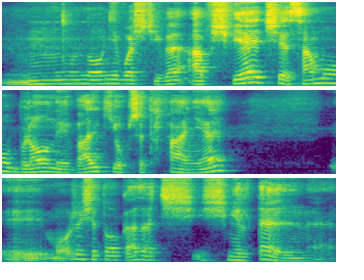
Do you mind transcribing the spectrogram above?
mm, no, niewłaściwe, a w świecie samoobrony, walki o przetrwanie, y, może się to okazać śmiertelne,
